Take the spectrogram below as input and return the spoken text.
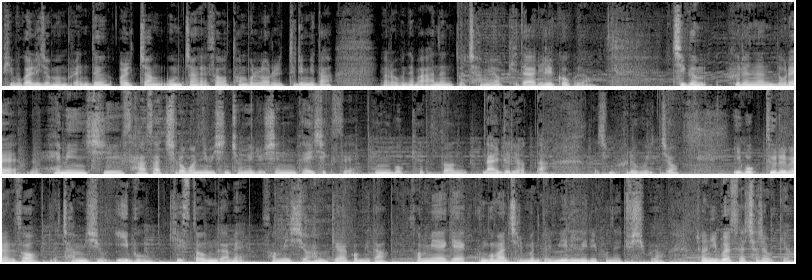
피부 관리 전문 브랜드 얼짱 몸짱에서 텀블러를 드립니다. 여러분의 많은 또 참여 기다릴 거고요. 지금 흐르는 노래 네, 혜민 씨 4475번님이 신청해 주신 데이식스의 행복했던 날들이었다. 지금 흐르고 있죠. 이 곡 들으면서 네, 잠시 후 2부 Kiss the 음감에 선미 씨와 함께 할 겁니다. 선미에게 궁금한 질문들 미리미리 보내주시고요. 전 2부에서 찾아올게요.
